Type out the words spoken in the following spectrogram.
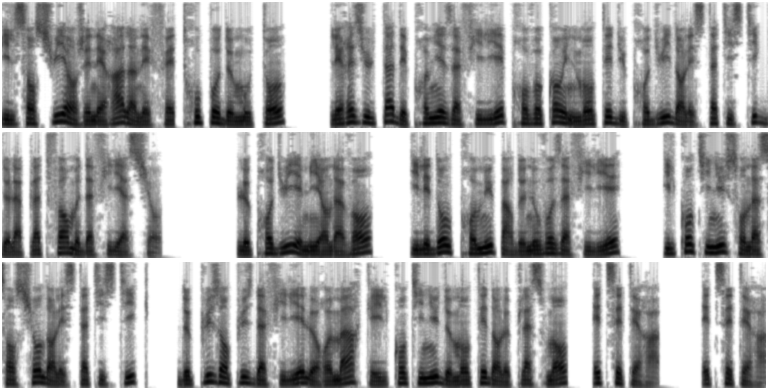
Il s'ensuit en général un effet troupeau de moutons, les résultats des premiers affiliés provoquant une montée du produit dans les statistiques de la plateforme d'affiliation. Le produit est mis en avant, il est donc promu par de nouveaux affiliés, il continue son ascension dans les statistiques, de plus en plus d'affiliés le remarquent et il continue de monter dans le classement, etc. etc.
